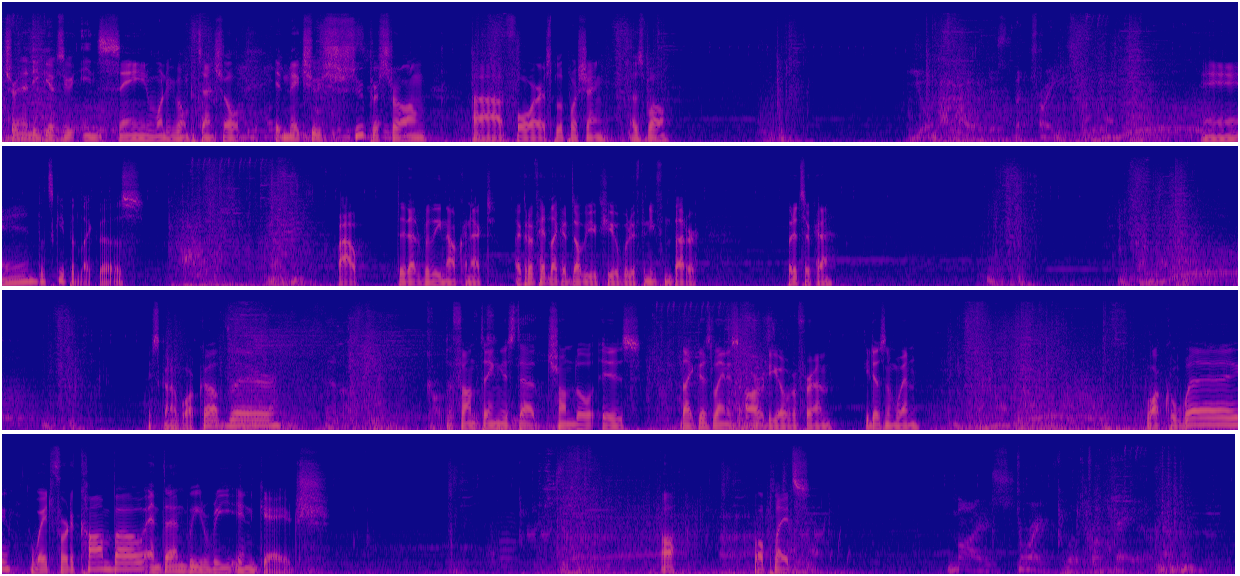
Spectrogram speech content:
Trinity gives you insane 1v1 potential. It makes you super strong uh, for split pushing as well. And let's keep it like this. Wow. Did that really not connect? I could have hit like a WQ, would have been even better. But it's okay. He's gonna walk up there. The fun thing is that Trundle is... Like, this lane is already over for him. He doesn't win. Walk away, wait for the combo, and then we re-engage. Oh, well played.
